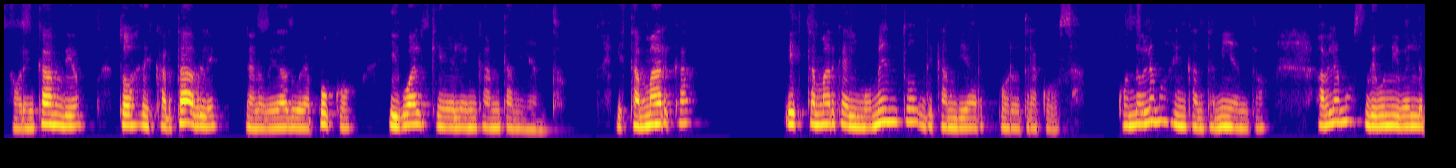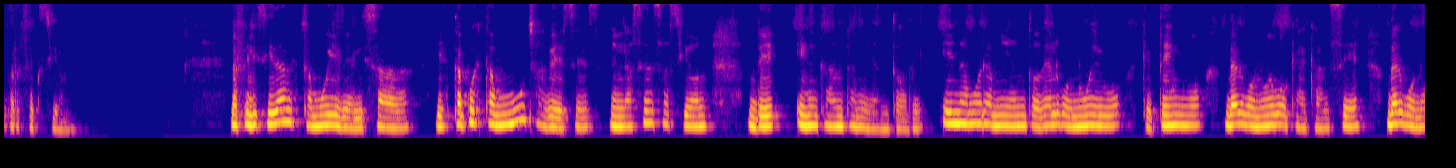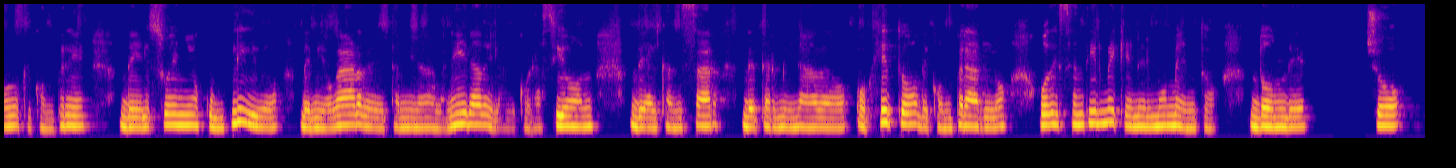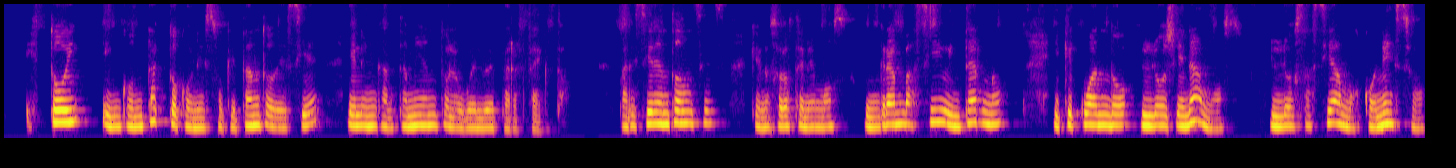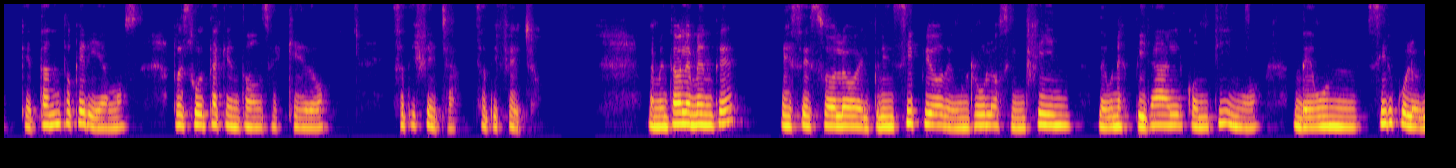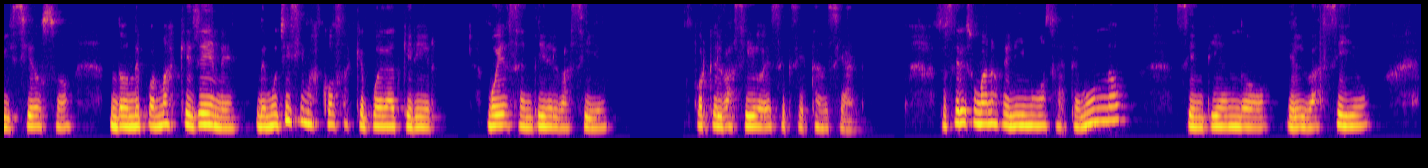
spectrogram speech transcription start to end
Ahora, en cambio, todo es descartable, la novedad dura poco, igual que el encantamiento. Esta marca, esta marca el momento de cambiar por otra cosa. Cuando hablamos de encantamiento, hablamos de un nivel de perfección. La felicidad está muy idealizada y está puesta muchas veces en la sensación de encantamiento, de enamoramiento de algo nuevo que tengo, de algo nuevo que alcancé, de algo nuevo que compré, del sueño cumplido de mi hogar de determinada manera, de la decoración, de alcanzar determinado objeto, de comprarlo o de sentirme que en el momento donde yo estoy en contacto con eso que tanto deseé, el encantamiento lo vuelve perfecto. Pareciera entonces que nosotros tenemos un gran vacío interno y que cuando lo llenamos, lo saciamos con eso que tanto queríamos, resulta que entonces quedo satisfecha, satisfecho. Lamentablemente, ese es solo el principio de un rulo sin fin, de una espiral continuo, de un círculo vicioso, donde por más que llene de muchísimas cosas que pueda adquirir, voy a sentir el vacío porque el vacío es existencial. Los seres humanos venimos a este mundo sintiendo el vacío,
